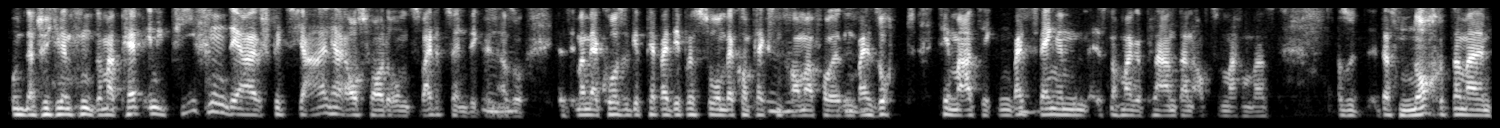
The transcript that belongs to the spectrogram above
und natürlich die ganzen, sag mal, PEP in die Tiefen der Spezialherausforderungen weiterzuentwickeln. Mhm. Also, dass es immer mehr Kurse gibt, PEP bei Depressionen, bei komplexen mhm. Traumafolgen, mhm. bei Suchtthematiken, bei mhm. Zwängen ist nochmal geplant, dann auch zu machen was. Also, das noch, sag mal,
